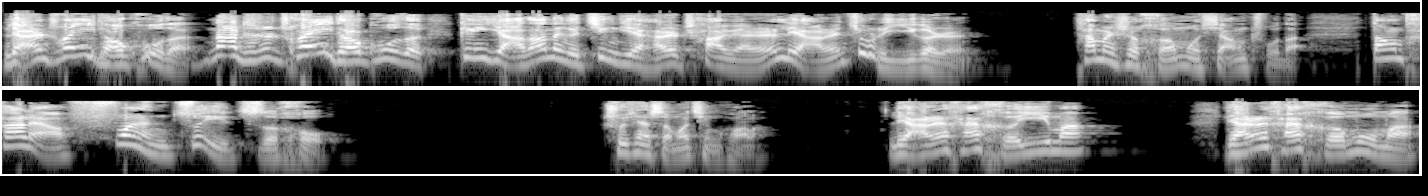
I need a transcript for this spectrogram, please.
俩人穿一条裤子，那只是穿一条裤子，跟亚当那个境界还是差远。人俩人就是一个人。他们是和睦相处的。当他俩犯罪之后，出现什么情况了？俩人还合一吗？俩人还和睦吗？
